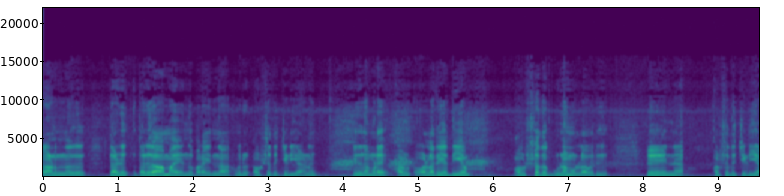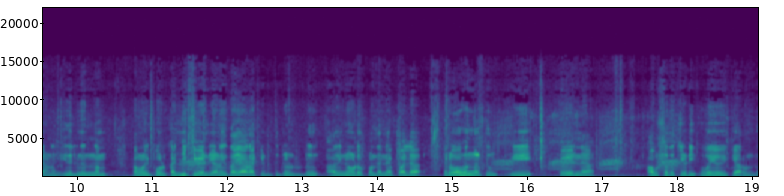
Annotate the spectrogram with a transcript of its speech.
കാണുന്നത് തഴു തഴുതാമ എന്ന് പറയുന്ന ഒരു ഔഷധച്ചെടിയാണ്. ഇത് നമ്മുടെ വളരെയധികം ഔഷധ ഗുണമുള്ള ഒരു പിന്നെ ഔഷധ ചെടിയാണ്. ഇതിൽ നിന്നും നമ്മളിപ്പോൾ കഞ്ഞിക്ക് വേണ്ടിയാണ് തയ്യാറാക്കി എടുത്തിട്ടുണ്ട്. അതിനോടൊപ്പം തന്നെ പല രോഗങ്ങൾക്കും ഈ പിന്നെ ഔഷധ ചെടി ഉപയോഗിക്കാറുണ്ട്.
